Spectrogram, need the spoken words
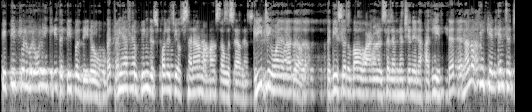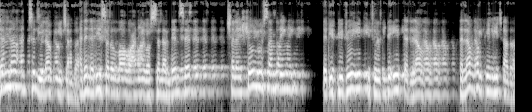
People will only greet the people they know. But we have to bring this quality of salam amongst ourselves. Greeting one another. The Nabi sallallahu alayhi wa sallam mentioned in a hadith that none of you can enter Jannah until you love each other. And then Nabi sallallahu alayhi wa sallam then said, shall I show you something that if you do it, it will create that love, the love between each other.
